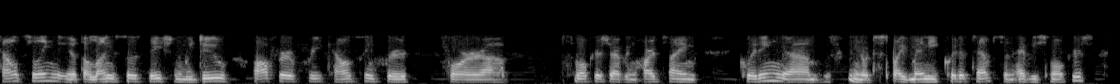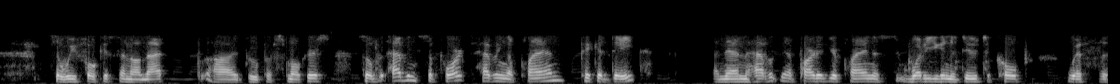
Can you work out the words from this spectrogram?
counseling. At the Lung Association, we do offer free counseling for for uh, smokers who are having a hard time quitting. Um, you know, despite many quit attempts and heavy smokers, so we focus in on that uh, group of smokers. So having support, having a plan, pick a date, and then have a part of your plan is what are you going to do to cope with the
